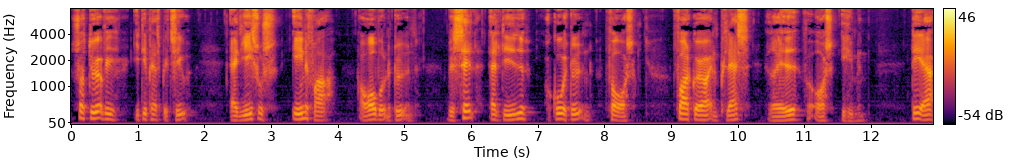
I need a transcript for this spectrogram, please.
så dør vi i det perspektiv, at Jesus indefra har overvundet døden, ved selv at lide og gå i døden for os, for at gøre en plads rede for os i himlen. Det er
